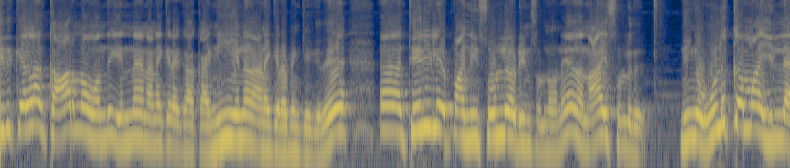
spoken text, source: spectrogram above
இதுக்கெல்லாம் காரணம் வந்து என்ன நினைக்கிற காக்கா? நீ என்ன நினைக்கிற அப்படின்னு கேட்குது தெரியலப்பா நீ சொல்லு அப்படின்னு சொன்னோடனே அந்த நாய் சொல்லுது. நீங்கள் ஒழுக்கமாக இல்லை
